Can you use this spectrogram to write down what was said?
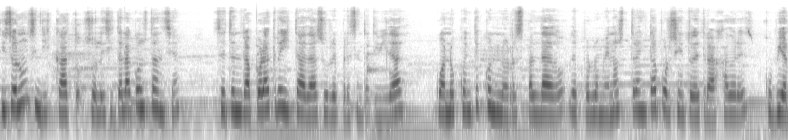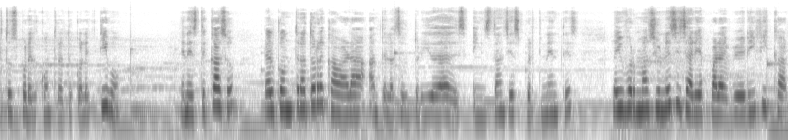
Si solo un sindicato solicita la constancia, se tendrá por acreditada su representatividad cuando cuente con lo respaldado de por lo menos 30% de trabajadores cubiertos por el contrato colectivo. En este caso, el contrato recabará ante las autoridades e instancias pertinentes la información necesaria para verificar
